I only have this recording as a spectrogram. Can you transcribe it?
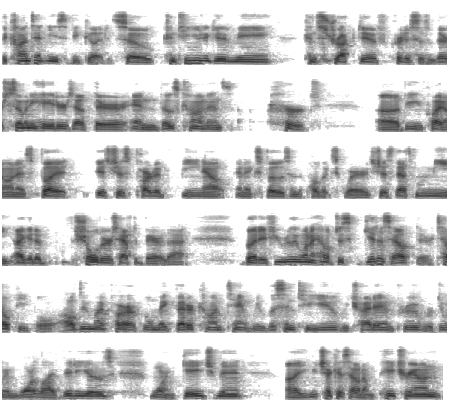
the content needs to be good. So continue to give me constructive criticism. There's so many haters out there, and those comments hurt, uh, being quite honest. But it's just part of being out and exposed in the public square. It's just that's me. I get a the shoulders have to bear that. But if you really want to help, just get us out there. Tell people. I'll do my part. We'll make better content. We listen to you. We try to improve. We're doing more live videos, more engagement. Uh, you can check us out on Patreon,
